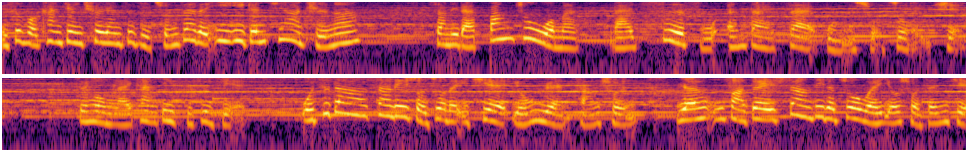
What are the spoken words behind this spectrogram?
你是否看见确认自己存在的意义跟价值呢？上帝来帮助我们，来赐福恩待在我们所做的一切。最后，我们来看第十四节。我知道上帝所做的一切永远长存，人无法对上帝的作为有所增减。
